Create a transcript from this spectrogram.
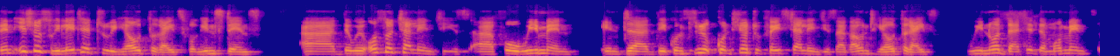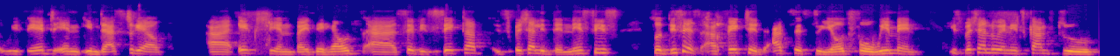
Then issues related to health rights, for instance, uh, there were also challenges uh, for women and uh, they continue, continue to face challenges around health rights we know that at the moment we've had an industrial uh, action by the health uh, service sector, especially the nurses. So this has affected access to health for women, especially when it comes to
